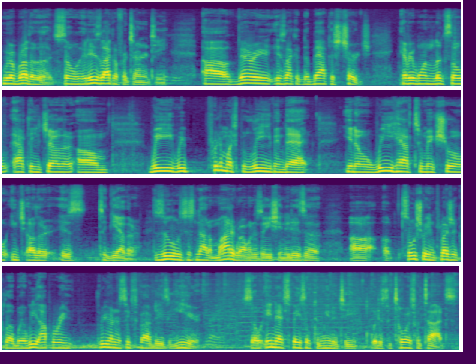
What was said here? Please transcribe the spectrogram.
we're a brotherhood, so it is like a fraternity. Uh, very, it's like a, the Baptist church. Everyone looks after each other. Um, we we pretty much believe in that. You know, we have to make sure each other is together. Zulu is just not a Mardi Gras organization. It is a, uh, a social and pleasure club where we operate 365 days a year. So in that space of community, whether it's the Toys for Tots,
